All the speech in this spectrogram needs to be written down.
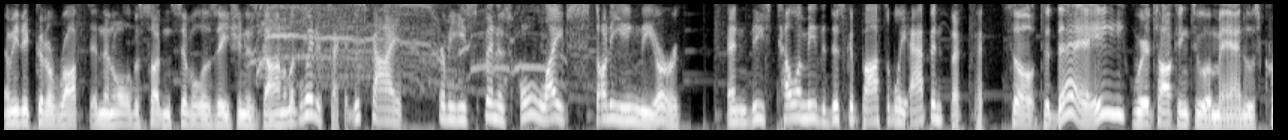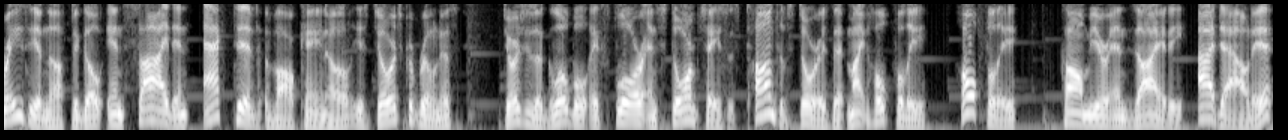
I mean, it could erupt and then all of a sudden civilization is gone. I'm like, wait a second, this guy, I mean, he spent his whole life studying the earth and he's telling me that this could possibly happen. so today we're talking to a man who's crazy enough to go inside an active volcano. He's George Kourounis. George is a global explorer and storm chaser. Tons of stories that might hopefully, hopefully calm your anxiety. I doubt it.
